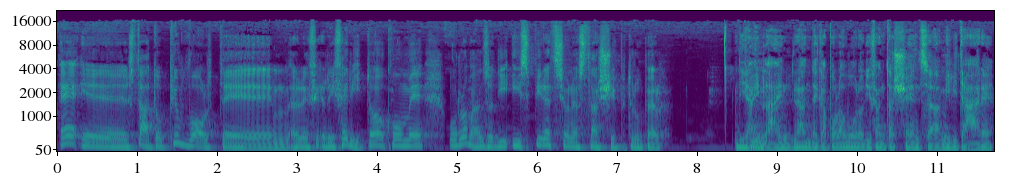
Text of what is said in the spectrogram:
è eh, stato più volte mm, riferito come un romanzo di ispirazione a Starship Trooper di Heinlein, grande capolavoro di fantascienza militare,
